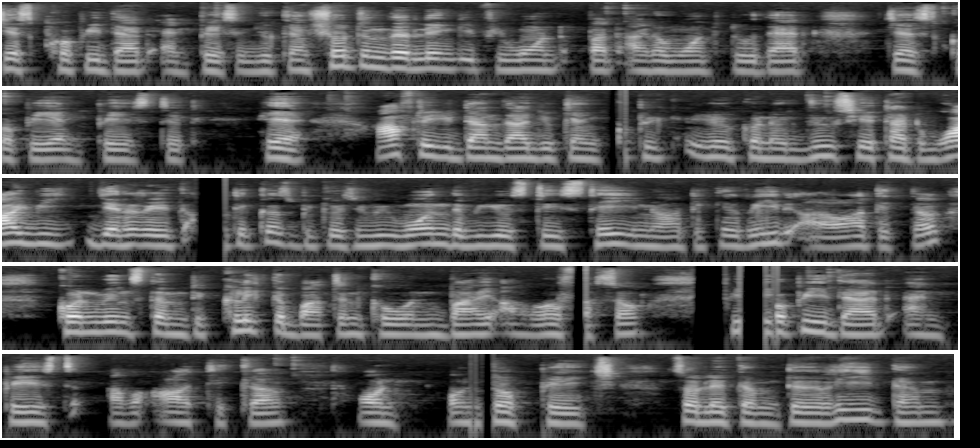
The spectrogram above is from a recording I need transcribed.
Just copy that and paste it. You can shorten the link if you want but i don't want to do that. Just copy and paste it here. After you've done that you can copy you're gonna use your title why we generate articles because we want the viewers to stay in article read our article convince them to click the button go and buy our offer so copy that and paste our article on on top page. So let them to read them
